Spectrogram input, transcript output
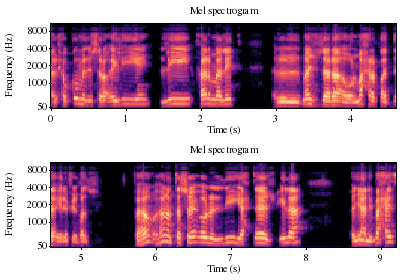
الحكومة الإسرائيلية لفرملة المجزرة أو المحرقة الدائرة في غزة. فهنا التساؤل اللي يحتاج إلى يعني بحث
